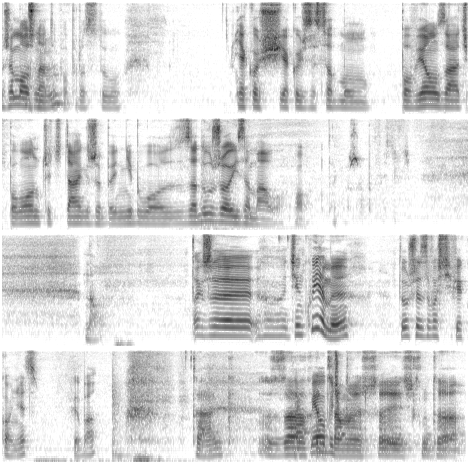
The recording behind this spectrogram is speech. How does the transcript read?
że można Mhm. to po prostu jakoś, jakoś ze sobą powiązać, połączyć tak, żeby nie było za dużo i za mało. O, tak można powiedzieć. No. Także e, dziękujemy. To już jest właściwie koniec, chyba. Tak. miało być- Zachęcamy jeszcze jeśli do,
